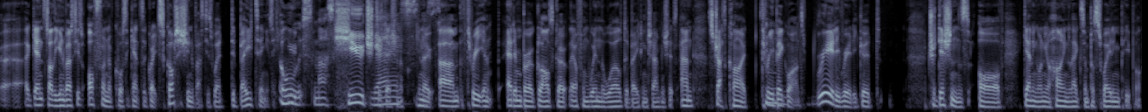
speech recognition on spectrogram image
uh, against other universities, often, of course, against the great Scottish universities, where debating is a oh, huge, it's massive. huge tradition. You know, um, the three in Edinburgh, Glasgow, they often win the world debating championships, and Strathclyde, three Mm. big ones. Really, really good traditions of getting on your hind legs and persuading people.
